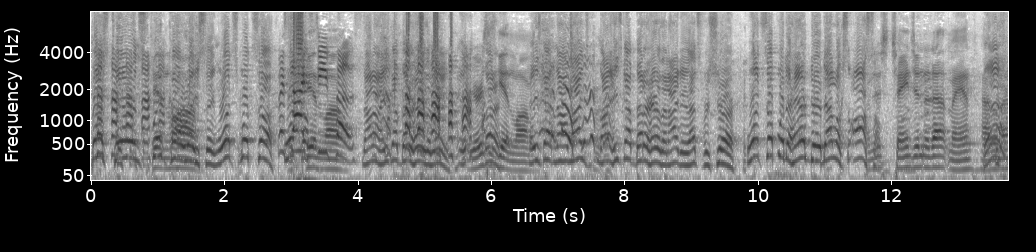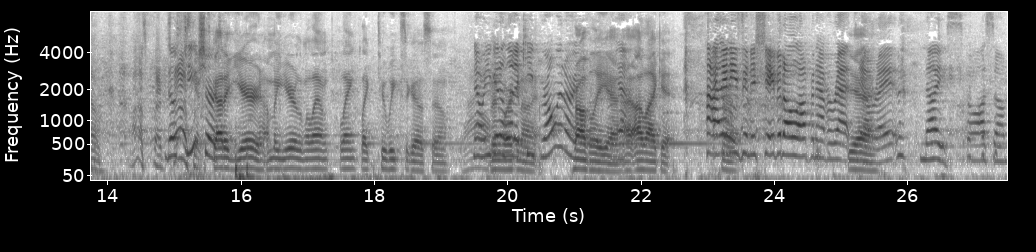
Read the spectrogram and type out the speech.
best hair in sprint car long. racing. What's what's uh? Besides what's up? Steve long. Post. No, no, he's got better hair than me. He- Yours is better. getting long. He's got no, mine's no, he's got better hair than I do. That's for sure. What's up with the hair, dude? That looks awesome. I'm just changing it up, man. I don't Yeah. know. That's fantastic. Those t-shirts. Got a year. I'm a year length length like two weeks ago, so. Now, are you Been gonna let it working on keep growing, or Probably, yeah. Yeah. I, I like it. and then he's gonna shave it all off and have a rat Yeah. tail, right? Nice, awesome.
